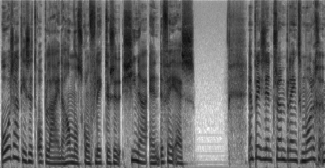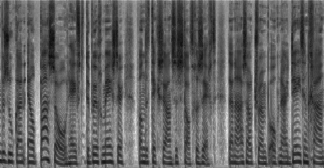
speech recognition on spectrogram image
Oorzaak is het oplaaiende handelsconflict tussen China en de VS. En president Trump brengt morgen een bezoek aan El Paso... heeft de burgemeester van de Texaanse stad gezegd. Daarna zou Trump ook naar Dayton gaan.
